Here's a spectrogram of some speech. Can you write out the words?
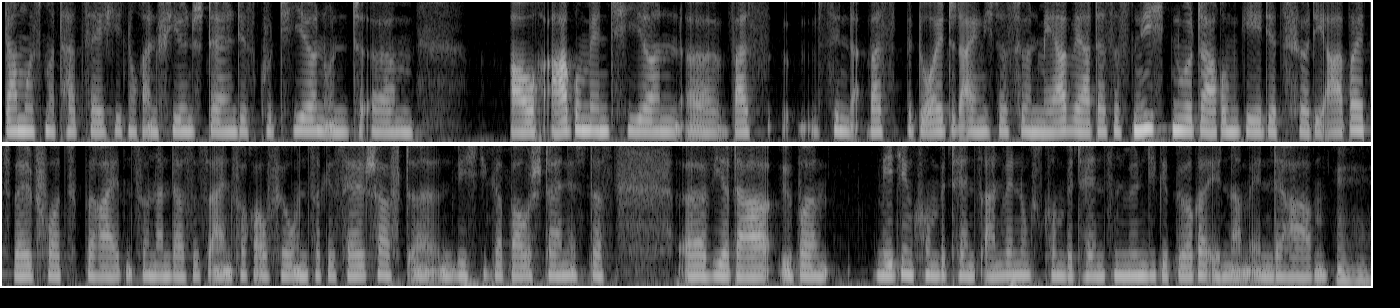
da muss man tatsächlich noch an vielen Stellen diskutieren und ähm, auch argumentieren, äh, was, sind, was bedeutet eigentlich das für einen Mehrwert, dass es nicht nur darum geht, jetzt für die Arbeitswelt vorzubereiten, sondern dass es einfach auch für unsere Gesellschaft äh, ein wichtiger Baustein ist, dass äh, wir da über Medienkompetenz, Anwendungskompetenzen mündige BürgerInnen am Ende haben. Mhm.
